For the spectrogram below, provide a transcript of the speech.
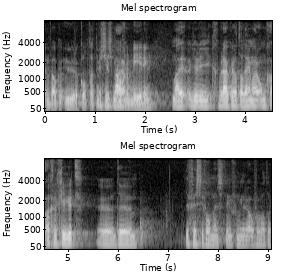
in welke uren klopt dat met je programmering? Maar jullie gebruiken dat alleen maar om geaggregeerd uh, de, de festivalmensen te informeren over wat er,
